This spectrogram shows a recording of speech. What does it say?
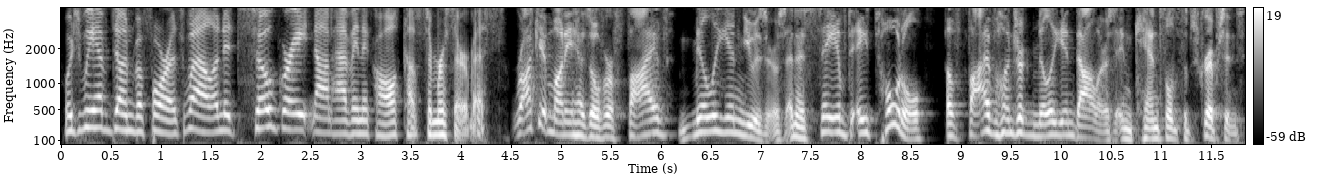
which we have done before as well. And it's so great not having to call customer service. Rocket Money has over 5 million users and has saved a total of $500 million in canceled subscriptions,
